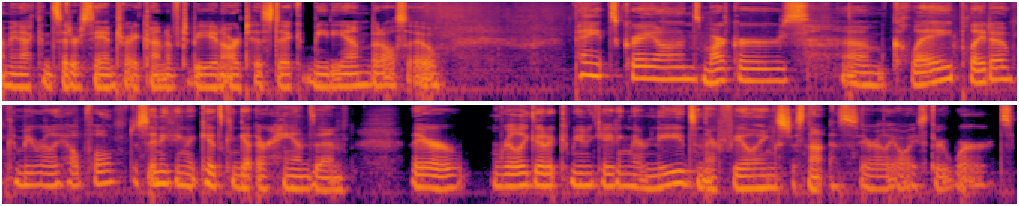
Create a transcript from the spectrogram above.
I mean, I consider sand tray kind of to be an artistic medium, but also paints, crayons, markers, um, clay, Play Doh can be really helpful. Just anything that kids can get their hands in. They're really good at communicating their needs and their feelings, just not necessarily always through words.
